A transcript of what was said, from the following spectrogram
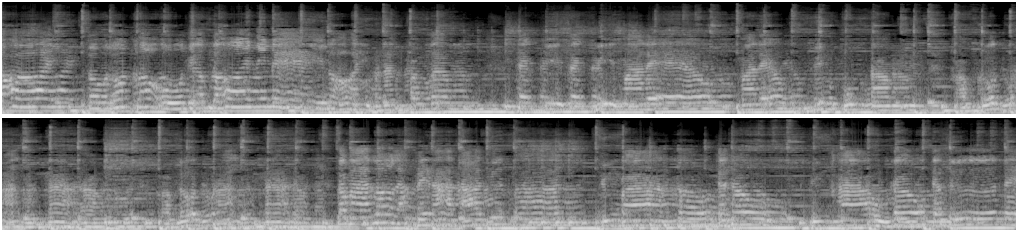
ร้อยส่งรถเข้าอู่เรียบร้อยนี่แม่น้อยมานั่งฟังลำแท็กซี่แท็กซี่มาแล้ว มาแล้วนี่มันพุ่งต่ำขับรถหาเงินหน้าดำขับรถหาเงินหน้าดำแต่มาล้อลักในหน้าตาชื่นบานถึงบ้านเขาจะเท่าถึงข้าวเราจะซื้อแต่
